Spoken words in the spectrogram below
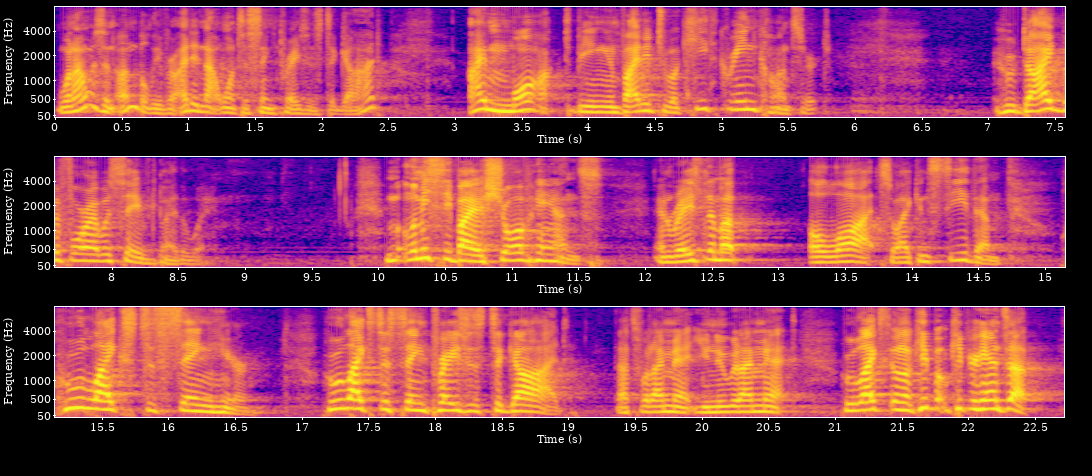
When I was an unbeliever, I did not want to sing praises to God. I mocked being invited to a Keith Green concert, who died before I was saved, by the way. Let me see by a show of hands and raise them up a lot so I can see them. Who likes to sing here? Who likes to sing praises to God? That's what I meant. You knew what I meant. Who likes, oh no, keep, keep your hands up.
